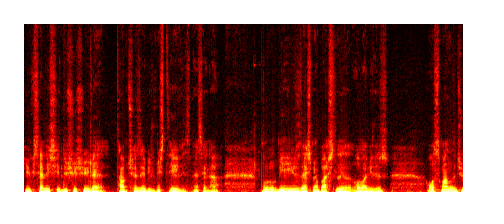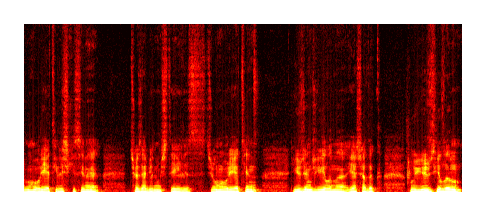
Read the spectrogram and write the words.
yükselişi, düşüşüyle tam çözebilmiş değiliz. Mesela bu bir yüzleşme başlığı olabilir. Osmanlı Cumhuriyet ilişkisini çözebilmiş değiliz. Cumhuriyetin 100. yılını yaşadık. Bu 100 yılın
